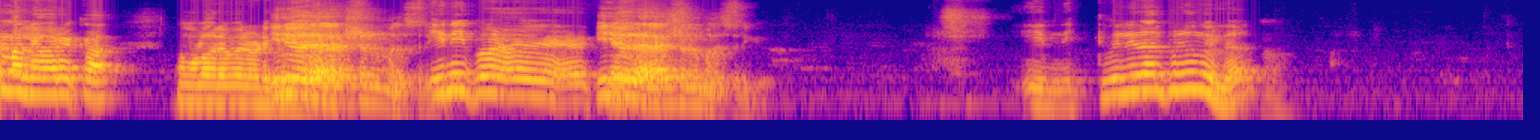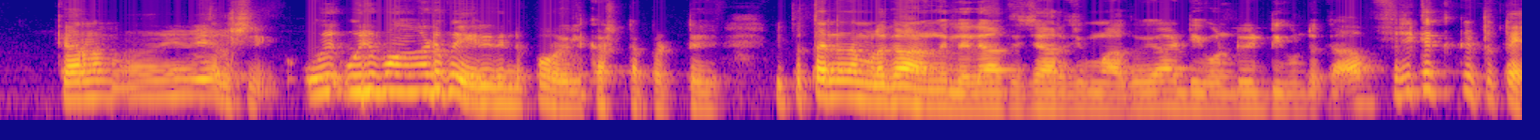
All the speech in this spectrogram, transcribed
എം എൽ എമാരൊക്കെ നമ്മൾ ഓരോ പരിപാടി ഇനിയിപ്പോ എനിക്ക് വലിയ താല്പര്യമൊന്നുമില്ല. കാരണം ഇലക്ഷൻ ഒരുപാട് പേര് ഇതിന്റെ പുറകിൽ കഷ്ടപ്പെട്ട് ഇപ്പൊ തന്നെ നമ്മൾ കാണുന്നില്ല ലാത്തി ചാർജും അത് അടി കൊണ്ട് ഇടി കൊണ്ടൊക്കെ. അവർക്കൊക്കെ കിട്ടട്ടെ.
